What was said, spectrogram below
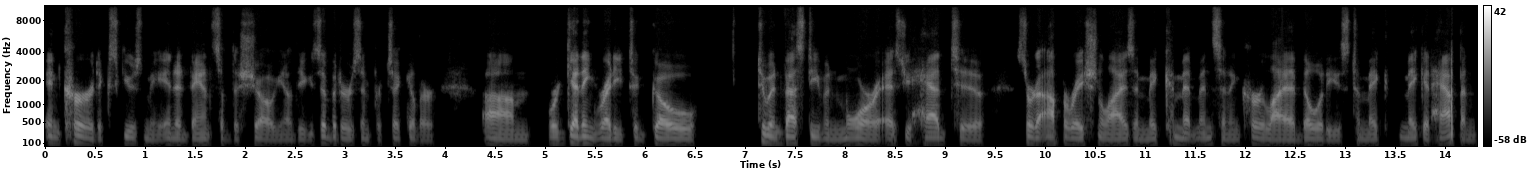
incurred, excuse me, in advance of the show. You know, the exhibitors in particular um, were getting ready to go to invest even more as you had to sort of operationalize and make commitments and incur liabilities to make make it happen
